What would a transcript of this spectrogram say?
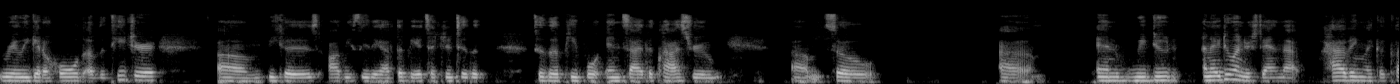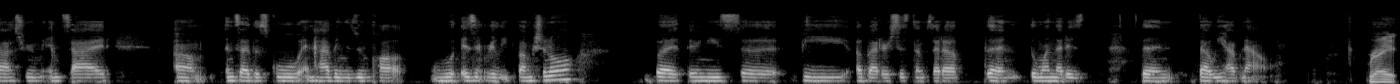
really get a hold of the teacher um, because obviously they have to pay attention to the to the people inside the classroom. Um, so, um, and we do, and I do understand that having like a classroom inside um, inside the school and having a Zoom call isn't really functional, but there needs to be a better system set up than the one that is than that we have now. Right,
